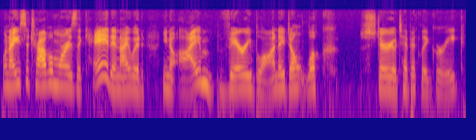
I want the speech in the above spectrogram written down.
when I used to travel more as a kid, and I would, you know, I'm very blonde. I don't look stereotypically Greek.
